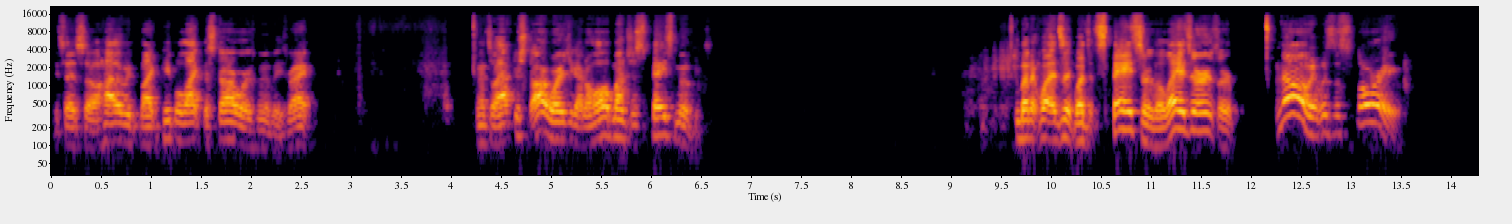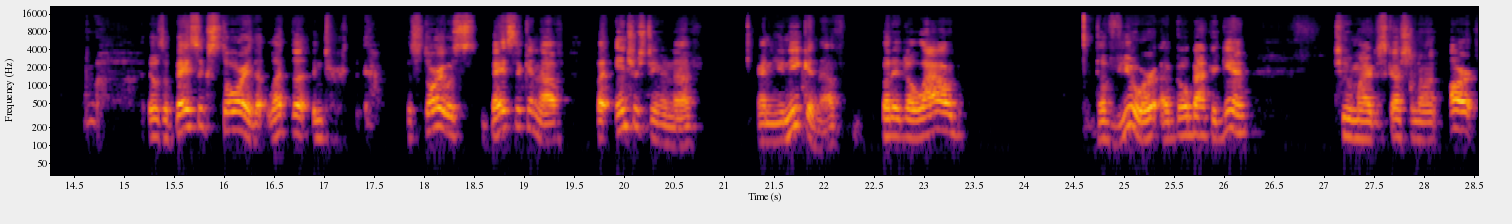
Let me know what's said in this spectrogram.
He says so Hollywood like people like the Star Wars movies, right? And so after Star Wars, you got a whole bunch of space movies. But it was it was it space or the lasers or no, it was the story. It was a basic story that let the the story was basic enough but interesting enough and unique enough, but it allowed the viewer, I go back again to my discussion on art,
